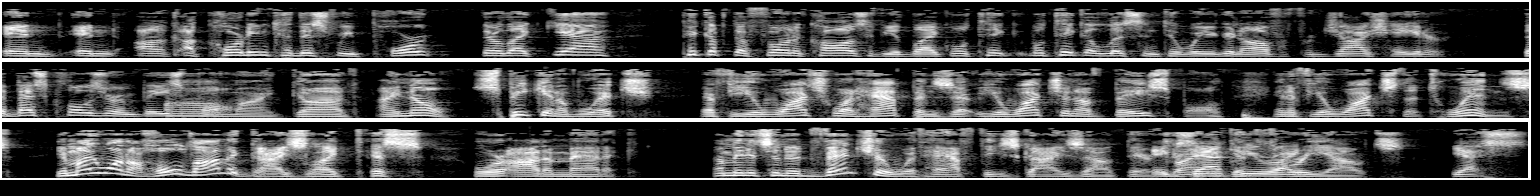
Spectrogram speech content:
and and uh, according to this report, they're like, yeah, pick up the phone and call us if you'd like. We'll take we'll take a listen to what you're going to offer for Josh Hader, the best closer in baseball. Oh my God! I know. Speaking of which, if you watch what happens, if you watch enough baseball, and if you watch the Twins, You might want to hold on to guys like this who are automatic. I mean, it's an adventure with half these guys out there trying to Exactly get right. three outs. Yes.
